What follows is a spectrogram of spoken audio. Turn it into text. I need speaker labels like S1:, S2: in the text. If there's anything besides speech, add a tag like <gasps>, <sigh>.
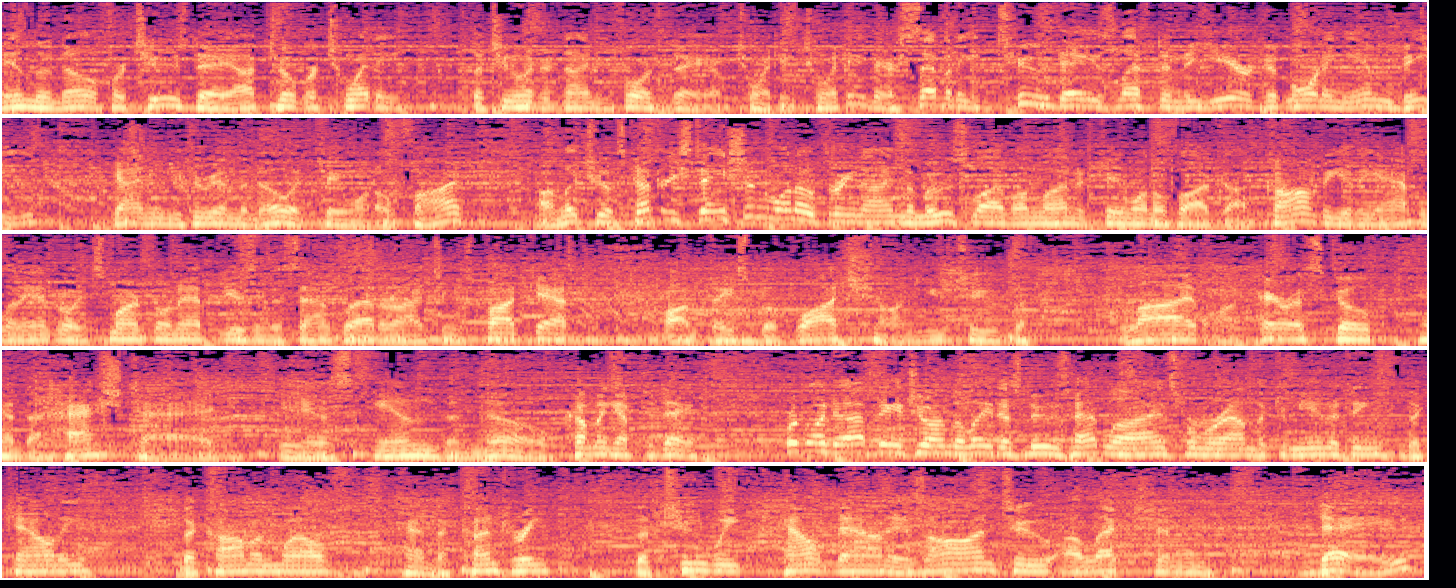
S1: In the Know for Tuesday, October 20, the 294th day of 2020. There's 72 days left in the year. Good morning, MB. Guiding you through In the Know at K105. On Leitchfield's Country Station, 1039 The Moose, live online at K105.com via the Apple and Android smartphone app using the SoundCloud or iTunes podcast. On Facebook Watch, on YouTube Live, on Periscope, and the hashtag is In the Know. Coming up today, we're going to update you on the latest news headlines from around the community, the county, the Commonwealth, and the country. The two week countdown is on to Election Day.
